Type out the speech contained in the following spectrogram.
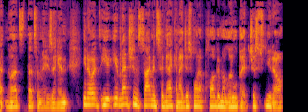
Yeah, no, that's that's amazing. And you know, it, you you mentioned Simon Sinek, and I just want to plug him a little bit, just you know,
